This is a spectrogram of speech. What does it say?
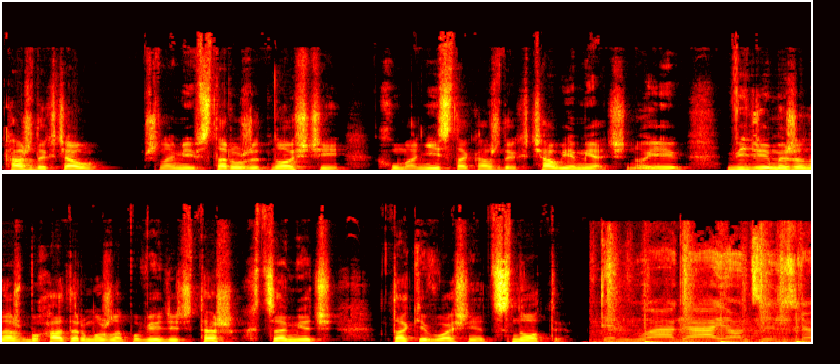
Każdy chciał, przynajmniej w starożytności, humanista, każdy chciał je mieć. No i widzimy, że nasz bohater, można powiedzieć, też chce mieć takie właśnie cnoty. ten błagający wzrok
